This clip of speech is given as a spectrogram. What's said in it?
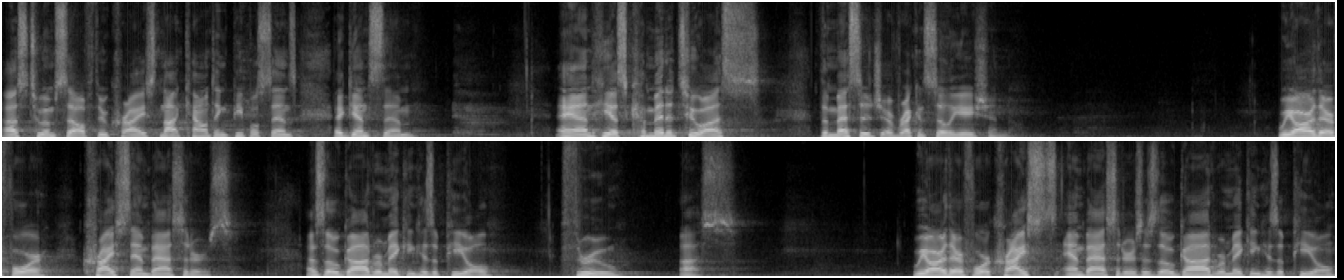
us to himself through Christ, not counting people's sins against them. And he has committed to us the message of reconciliation. We are, therefore, Christ's ambassadors, as though God were making his appeal through us. We are, therefore, Christ's ambassadors, as though God were making his appeal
